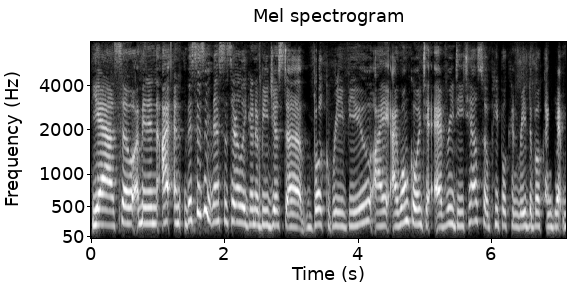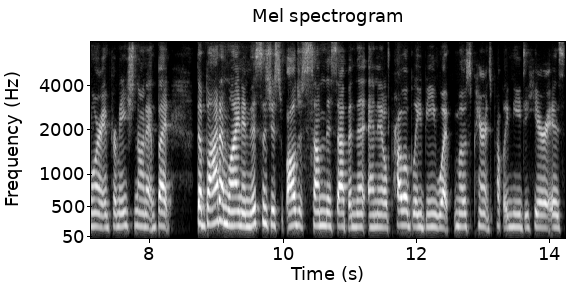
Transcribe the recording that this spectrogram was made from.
Yeah. So, I mean, and, I, and this isn't necessarily going to be just a book review. I, I won't go into every detail, so people can read the book and get more information on it. But the bottom line, and this is just, I'll just sum this up, and and it'll probably be what most parents probably need to hear is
